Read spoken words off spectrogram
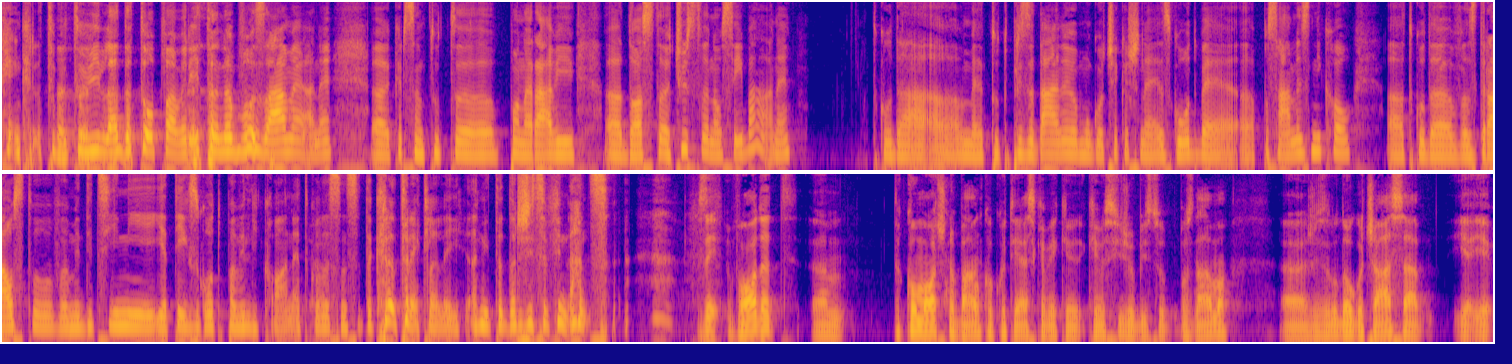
enkrat ugotovila, da to pa verjetno ne bo za me, uh, ker sem tudi uh, po naravi uh, dosta čustvena oseba. Tako da uh, me tudi prizadenejo mogoče kakšne zgodbe uh, posameznikov. Uh, tako da v zdravstvu, v medicini je teh zgodb pa veliko. Ne? Tako ja. da sem se takrat rekla, da ni to drži se financ. Zdaj, voditi um, tako močno banko kot je SKB, ki, ki jo vsi že v bistvu poznamo, uh, že zelo dolgo časa, je, je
